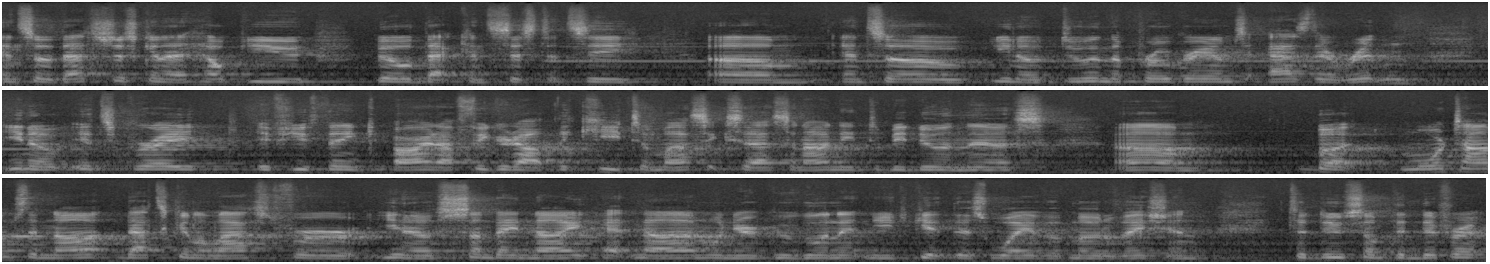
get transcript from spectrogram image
and so that's just going to help you build that consistency. Um, and so you know, doing the programs as they're written, you know, it's great if you think, all right, I figured out the key to my success, and I need to be doing this. Um, but more times than not, that's going to last for you know Sunday night at nine when you're googling it and you get this wave of motivation to do something different.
